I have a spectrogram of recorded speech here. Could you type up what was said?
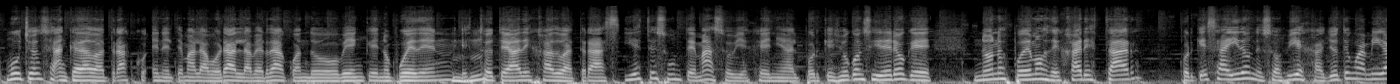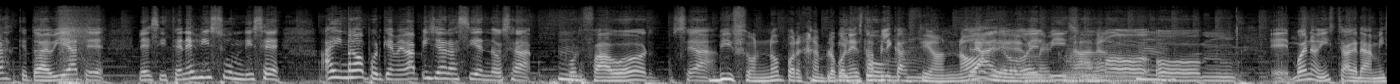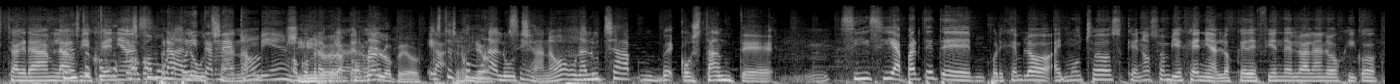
Muchos han quedado atrás en el tema laboral, la verdad, cuando ven que no pueden, esto te ha dejado atrás. Y este es un temazo bien genial, porque yo considero que no nos podemos dejar estar, porque es ahí donde sos vieja. Yo tengo amigas que todavía te le decís, ¿tenés Visum? Dice, ay no, porque me va a pillar haciendo. O sea, por favor, o sea... Bizum, ¿no? Por ejemplo, con esta aplicación, ¿no? Claro, el Bizum claro. o, o, mm, eh, bueno, Instagram, Instagram, las es como comprar una por lucha, internet ¿no? también. O comprar por internet. lo peor. Esto es como una lucha, ¿no? Una lucha mm, constante. Sí, sí, aparte, te, por ejemplo, hay muchos que no son viegenias los que defienden lo analógico,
